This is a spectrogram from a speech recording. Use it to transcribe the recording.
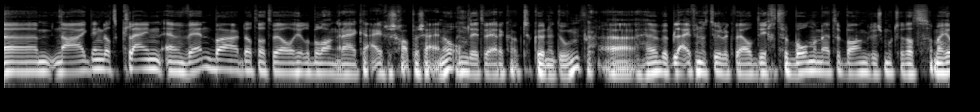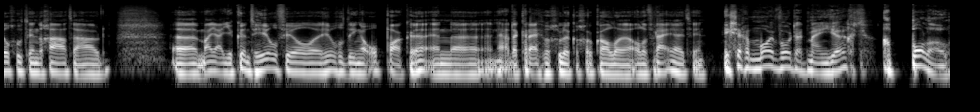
Um, nou, ik denk dat klein en wendbaar dat dat wel hele belangrijke eigenschappen zijn hoor, om dit werk ook te kunnen doen. Uh, he, we blijven natuurlijk wel dicht verbonden met de bank, dus moeten dat maar heel goed in de gaten houden. Uh, maar ja, je kunt heel veel, heel veel dingen oppakken en uh, nou, daar krijgen we gelukkig ook alle, alle vrijheid in. Ik zeg een mooi woord uit mijn jeugd: Apollo.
